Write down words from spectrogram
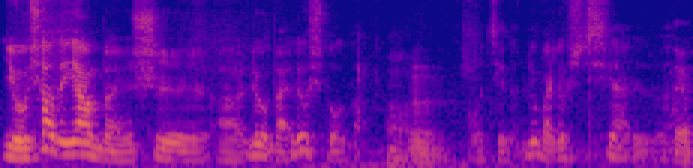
有效的样本是呃六百六十多个，嗯，我记得六百六十七还是对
